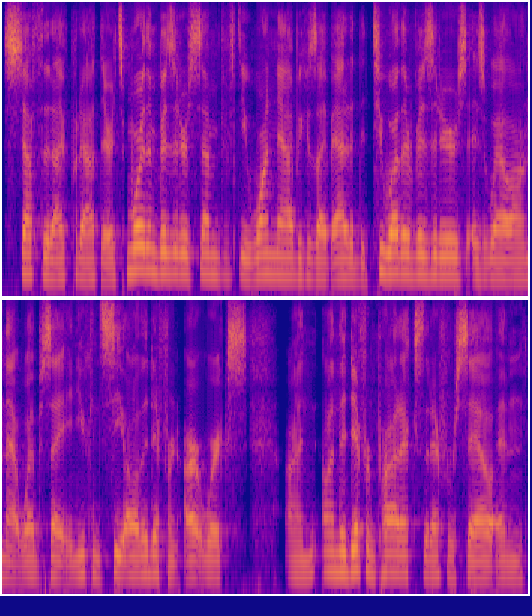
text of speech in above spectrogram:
stuff that I've put out there. It's more than visitor 751 now because I've added the two other visitors as well on that website and you can see all the different artworks on on the different products that are for sale and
